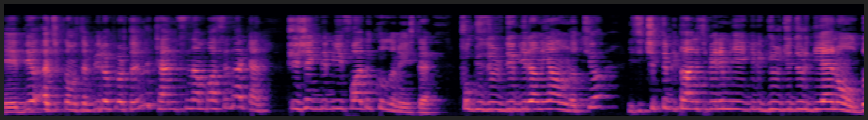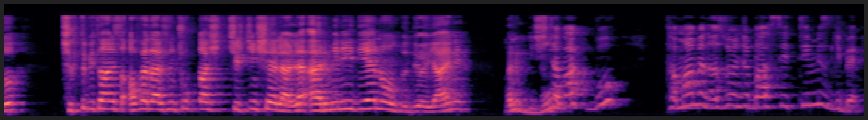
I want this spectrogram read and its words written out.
e, bir açıklamasında bir röportajında kendisinden bahsederken şu şekilde bir ifade kullanıyor işte. Çok üzüldüğü bir anıyı anlatıyor. İşte çıktı bir tanesi benimle ilgili Gürcüdür diyen oldu. Çıktı bir tanesi affedersin çok daha çirkin şeylerle Ermeni diyen oldu diyor. Yani hani bu İşte bak bu tamamen az önce bahsettiğimiz gibi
